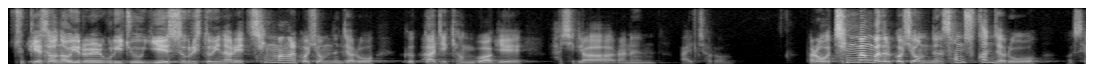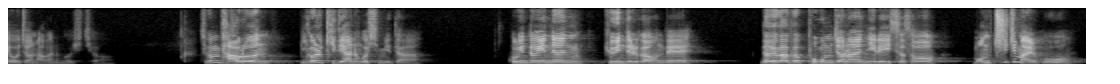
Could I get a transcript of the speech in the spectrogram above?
주께서 너희를 우리 주 예수 그리스도의 날에 책망할 것이 없는 자로 끝까지 경고하게 하시리라라는 말처럼 바로 책망받을 것이 없는 성숙한 자로 세워져 나가는 것이죠. 지금 바울은 이걸 기대하는 것입니다. 고린도에 있는 교인들 가운데 너희가 그 복음 전하는 일에 있어서 멈추지 말고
